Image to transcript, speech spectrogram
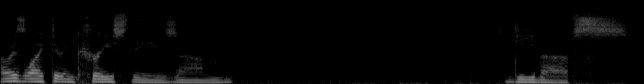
I always like to increase these um, debuffs.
